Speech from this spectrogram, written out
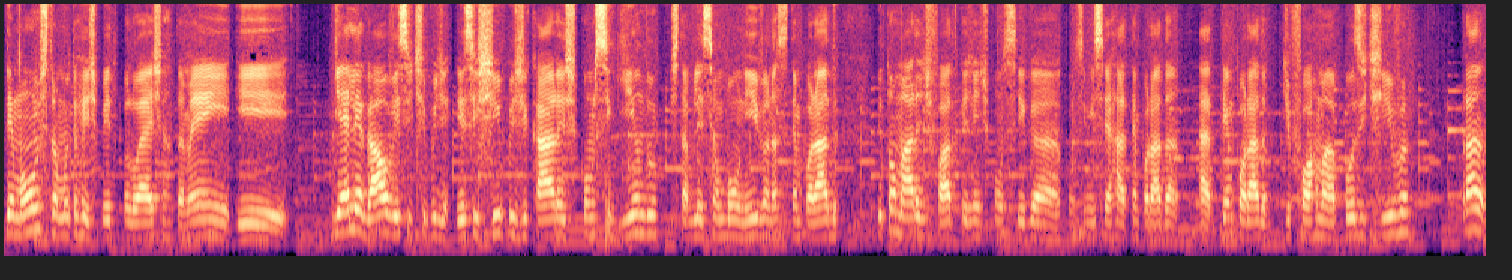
demonstra muito respeito pelo Escher também e, e é legal ver esse tipo de, esses tipos de caras conseguindo estabelecer um bom nível nessa temporada. E tomara de fato que a gente consiga, consiga encerrar a temporada, a temporada de forma positiva para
